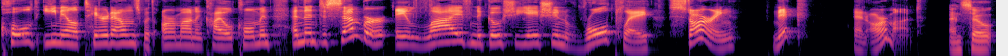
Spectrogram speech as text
cold email teardowns with Armand and Kyle Coleman. And then December, a live negotiation role play starring Nick and Armand. And so,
